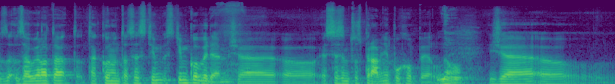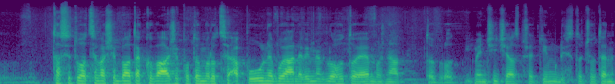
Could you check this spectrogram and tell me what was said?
zaujala ta, ta, ta konotace s tím, s tím covidem, že uh, jestli jsem to správně pochopil, no. že ta situace vaše byla taková, že po tom roce a půl, nebo já nevím, jak dlouho to je, možná to bylo menší čas předtím, když se točil ten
